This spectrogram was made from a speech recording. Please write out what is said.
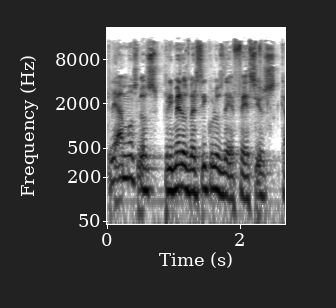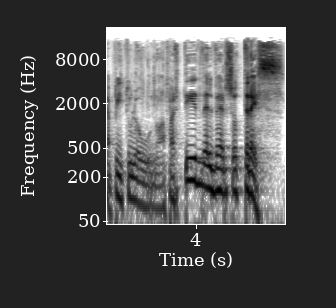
Leamos los primeros versículos de Efesios capítulo 1, a partir del verso 3.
